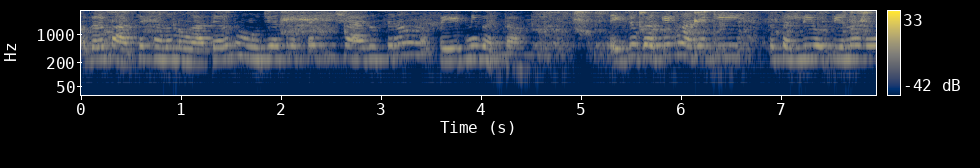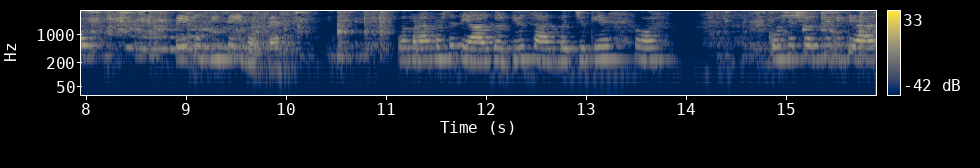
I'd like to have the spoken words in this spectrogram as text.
अगर हम बाहर से खाना मंगाते हैं तो मुझे ऐसा लगता है कि शायद उससे ना पेट नहीं भरता। एक जो घर के खाने की तसल्ली होती है ना, वो पेट उसी से ही भरता है। मैं फटाफट से तैयार करती हूँ सात बज चुके हैं और कोशिश करती हूँ कि तैयार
